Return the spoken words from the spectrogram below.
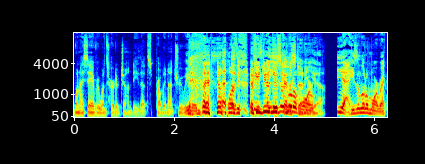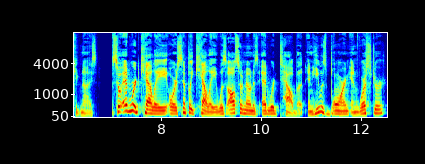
when I say everyone's heard of John Dee, that's probably not true either. But, Well, if but you do this kind of study, more, yeah. yeah, he's a little more recognized. So Edward Kelly, or simply Kelly, was also known as Edward Talbot, and he was born in Worcester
